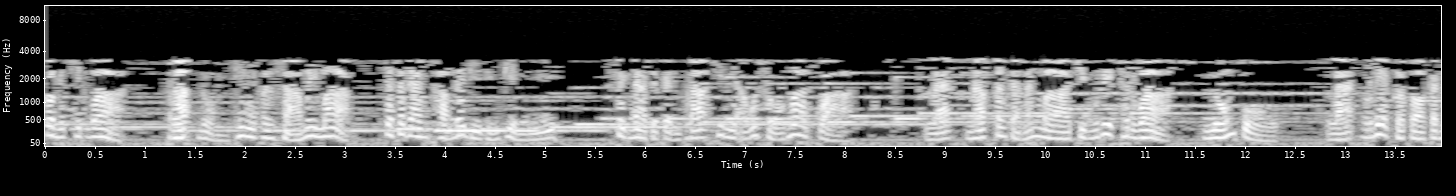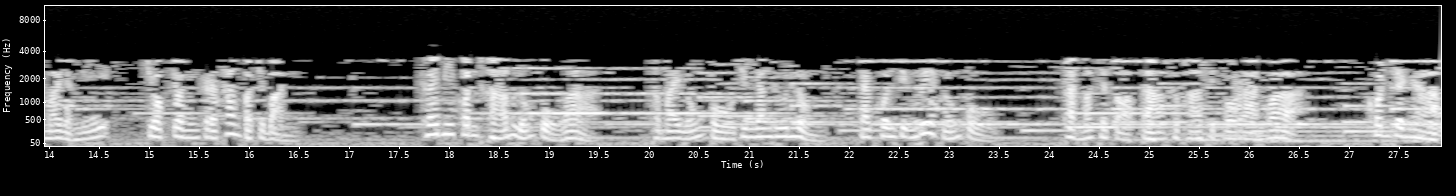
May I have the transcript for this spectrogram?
ก็ไม่คิดว่า พระหนุ่มที่มีพรรษาไม่มาก จะแสดงธรรมได้ดีถึงเพียงนี้ ซึ่งน่าจะเป็นพระที่มีอาวุโสมากกว่า และนับตั้งแต่นั้นมาจึงเรียกท่านว่า หลวงปู่ และเรียกต่อๆกันมาอย่างนี้จวบจนกระทั่งปัจจุบัน เคยมีคนถามหลวงปู่ว่าทำไมหลวงปู่จึงยังดูหนุ่ม แต่คนจึงเรียกหลวงปู่ ท่านมักจะตอบตามสุภาษิตโบราณว่า คนจะงาม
